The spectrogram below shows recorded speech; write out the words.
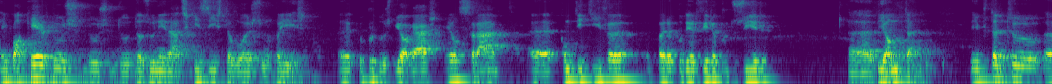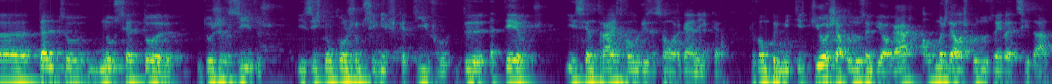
em qualquer dos, dos do, das unidades que exista hoje no país que produz biogás, ele será competitiva para poder vir a produzir biometano. E, portanto, uh, tanto no setor dos resíduos existe um conjunto significativo de aterros e centrais de valorização orgânica que vão permitir que hoje já produzem biogás, algumas delas produzem eletricidade,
